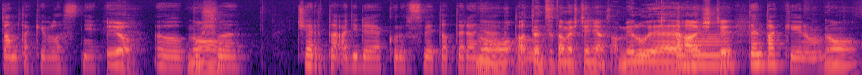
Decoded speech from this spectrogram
Tam taky vlastně Jo. uh, No. Čerta, ať jde jako do světa teda No nějak to. a ten se tam ještě nějak zamiluje a Aha, ještě, Ten taky, no. no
